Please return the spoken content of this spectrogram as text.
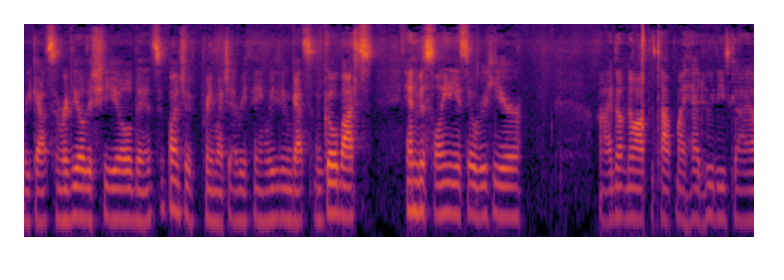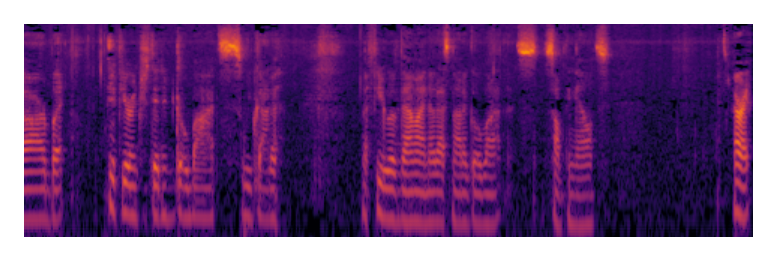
We got some Reveal the Shield, and it's a bunch of pretty much everything. We've even got some GoBots and miscellaneous over here. I don't know off the top of my head who these guys are, but if you're interested in GoBots, we've got a a few of them. I know that's not a GoBot, that's something else. Alright,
